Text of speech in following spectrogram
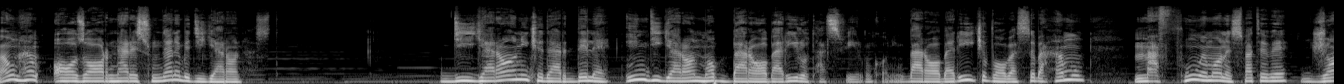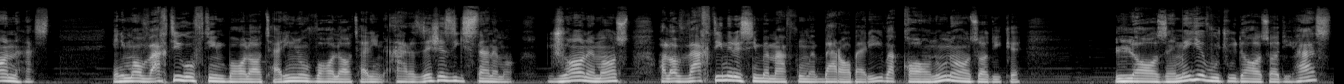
و اون هم آزار نرسوندن به دیگران هست. دیگرانی که در دل این دیگران ما برابری رو تصویر می‌کنیم. برابری که وابسته به همون مفهوم ما نسبت به جان هست. یعنی ما وقتی گفتیم بالاترین و والاترین ارزش زیستن ما جان ماست حالا وقتی می‌رسیم به مفهوم برابری و قانون آزادی که لازمه وجود آزادی هست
